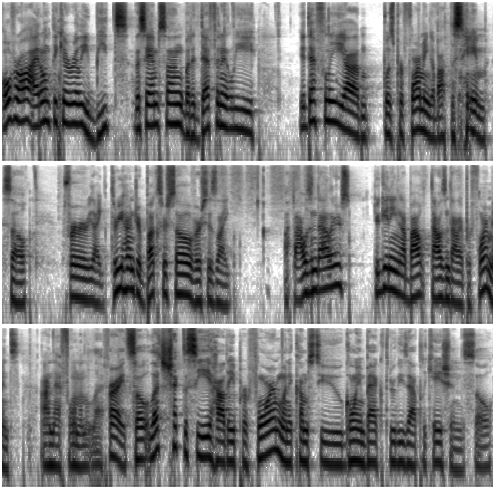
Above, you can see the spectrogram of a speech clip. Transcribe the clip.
overall, I don't think it really beats the Samsung, but it definitely, it definitely um, was performing about the same. So for like 300 bucks or so versus like a thousand dollars, you're getting about thousand dollar performance on that phone on the left. All right, so let's check to see how they perform when it comes to going back through these applications. So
